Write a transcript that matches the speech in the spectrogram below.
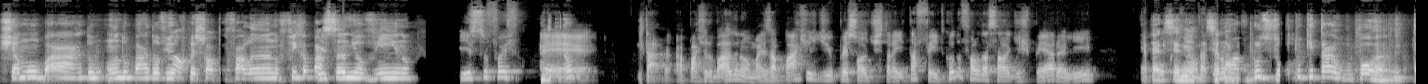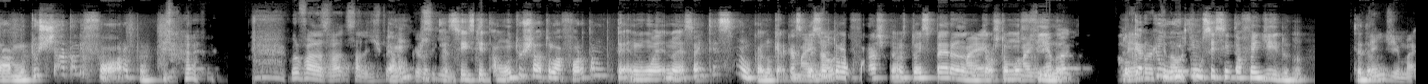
Chama um bardo, manda o bardo ouvir o Não. que o pessoal tá falando, fica passando e ouvindo. Isso foi. é, tá, a parte do bardo não, mas a parte de o pessoal distrair tá feito. Quando eu falo da sala de espera ali, é É porque que você não, tá você sendo não uma. pros outros que tá, porra, tá muito chato ali fora, pô. Quando eu falo da sala- de espera, Então, porque é o seguinte. se, se tá muito chato lá fora, tá, não, é, não é essa a intenção, cara. Não quero que as Mas pessoas não- estão lá fora achem que elas estão esperando, Mas- que elas estão na Mas fila. lembra, Eu quero que, que o na último última. se sinta ofendido. Entendeu? Entendi, mas,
